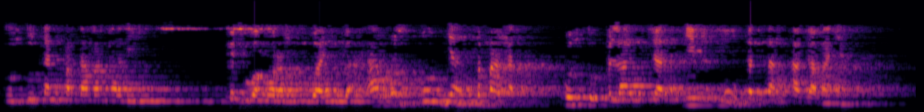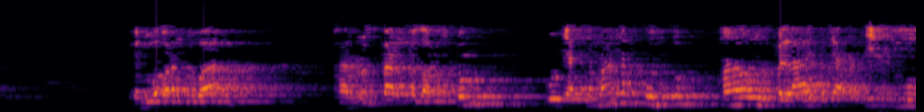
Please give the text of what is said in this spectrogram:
tuntutan pertama kali kedua orang tua juga harus punya semangat untuk belajar ilmu tentang agamanya. Kedua orang tua harus barakallahu punya semangat untuk mau belajar ilmu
